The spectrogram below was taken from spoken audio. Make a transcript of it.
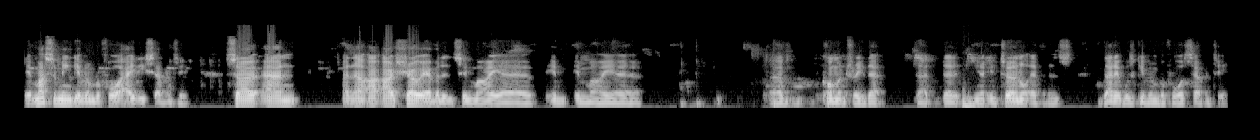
It must have been given before AD 70. So, and, and I, I show evidence in my uh, in in my uh, uh, commentary that that that you know internal evidence that it was given before 70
